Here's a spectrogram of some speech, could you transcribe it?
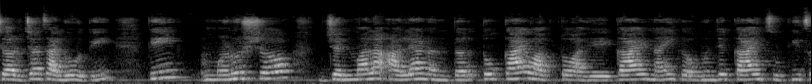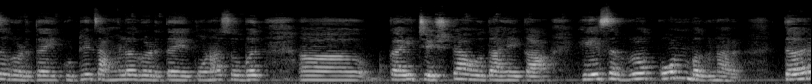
चर्चा चालू होती की मनुष्य जन्माला आल्यानंतर तो काय वागतो आहे काय नाही म्हणजे काय चुकीचं घडतंय कुठे चांगलं घडतंय कोणासोबत अं, काही चेष्टा होत आहे का हे सगळं कोण बघणार? तर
